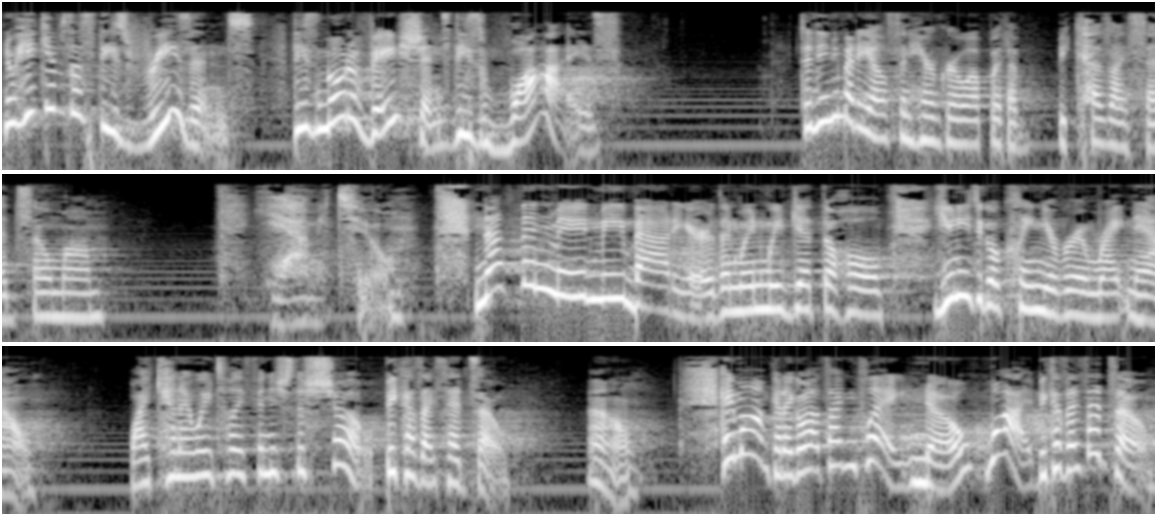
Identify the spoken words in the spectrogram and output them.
No, he gives us these reasons, these motivations, these whys. Did anybody else in here grow up with a because I said so mom? Yeah, me too. Nothing made me battier than when we'd get the whole, you need to go clean your room right now. Why can't I wait till I finish the show? Because I said so. Oh. Hey mom, can I go outside and play? No. Why? Because I said so.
